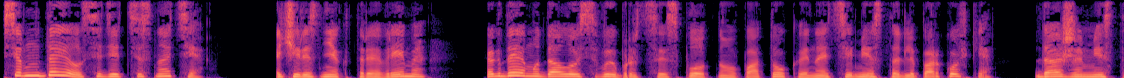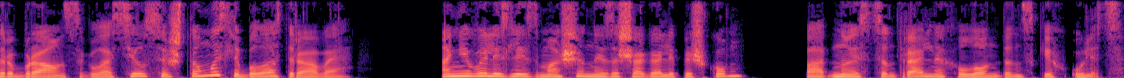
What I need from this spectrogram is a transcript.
Всем надоело сидеть в тесноте. И через некоторое время, когда им удалось выбраться из плотного потока и найти место для парковки, даже мистер Браун согласился, что мысль была здравая. Они вылезли из машины и зашагали пешком по одной из центральных лондонских улиц.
